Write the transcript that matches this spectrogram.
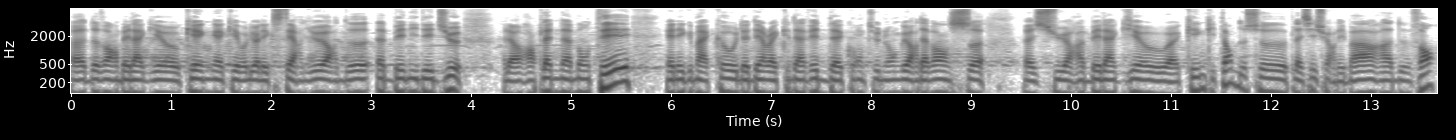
devant Bellagio King qui évolue à l'extérieur de Béni des Dieux. Alors en pleine montée, Enigma Code, Derek David compte une longueur d'avance sur Bellagio King qui tente de se placer sur les barres devant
